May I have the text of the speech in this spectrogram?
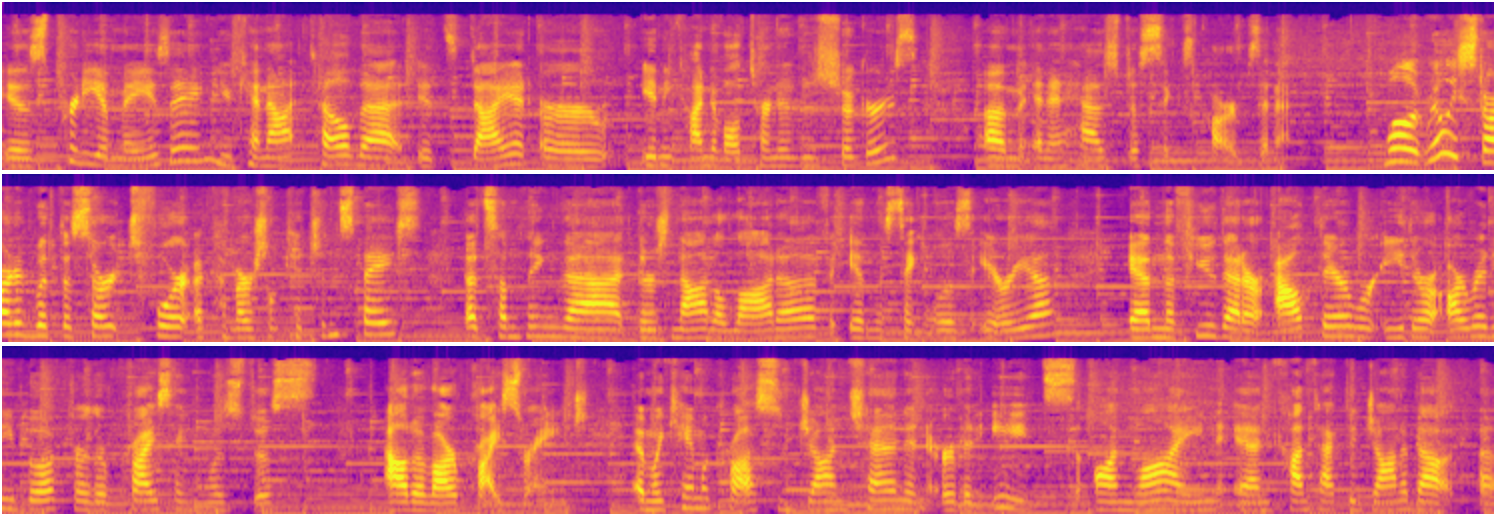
is pretty amazing. You cannot tell that it's diet or any kind of alternative sugars, um, and it has just six carbs in it. Well, it really started with the search for a commercial kitchen space. That's something that there's not a lot of in the St. Louis area. And the few that are out there were either already booked or their pricing was just out of our price range. And we came across John Chen and Urban Eats online and contacted John about uh,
